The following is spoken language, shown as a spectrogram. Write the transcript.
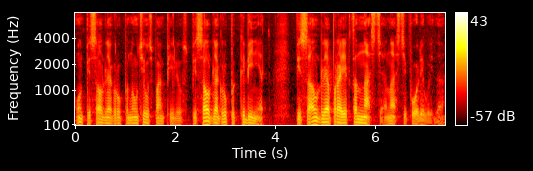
он писал для группы Наутилус Помпилиус, писал для группы Кабинет, писал для проекта Настя, Насти Полевой, да.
